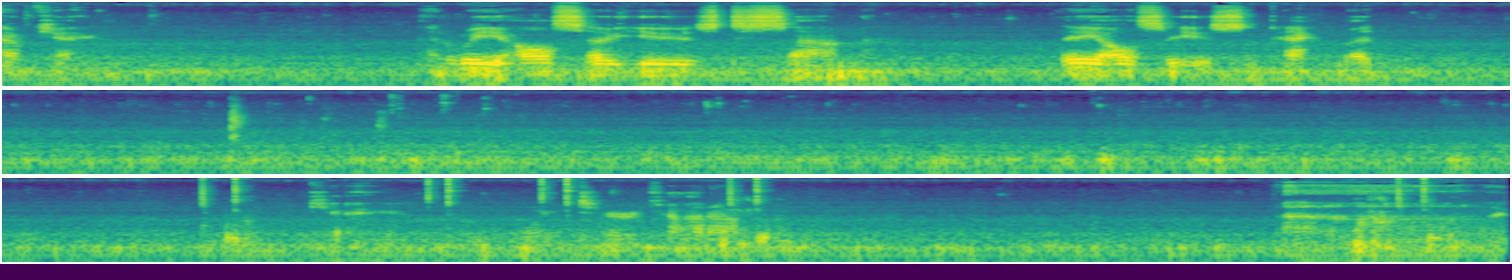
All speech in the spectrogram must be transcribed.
Okay, And we also used some, they also used some packed mud. Okay, white terracotta. Uh, I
